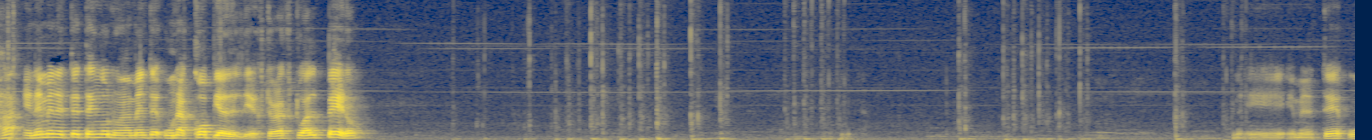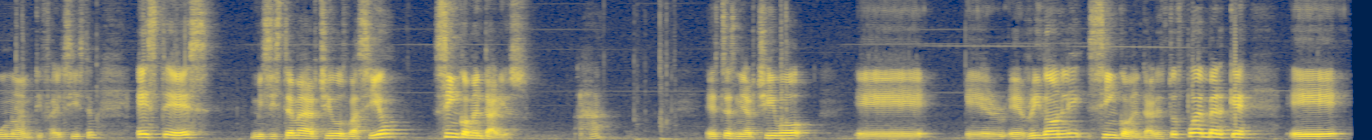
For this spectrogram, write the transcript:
Ajá, en MNT tengo nuevamente una copia del directorio actual, pero MNT1 Empty File System. Este es mi sistema de archivos vacío sin comentarios. Este es mi archivo eh, eh, eh, read only sin comentarios. Entonces pueden ver que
